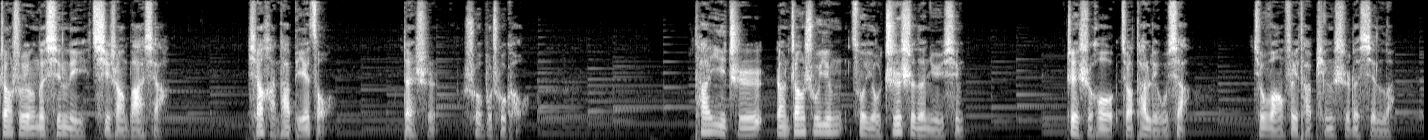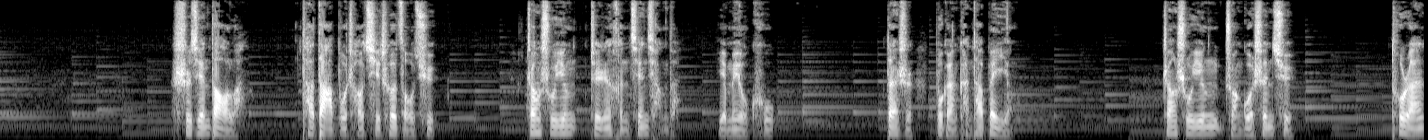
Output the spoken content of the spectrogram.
张淑英的心里七上八下，想喊他别走，但是说不出口。他一直让张淑英做有知识的女性，这时候叫他留下，就枉费他平时的心了。时间到了，他大步朝汽车走去。张淑英这人很坚强的，也没有哭，但是不敢看他背影。张淑英转过身去，突然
